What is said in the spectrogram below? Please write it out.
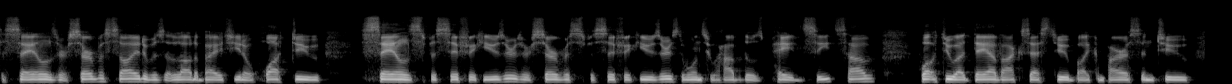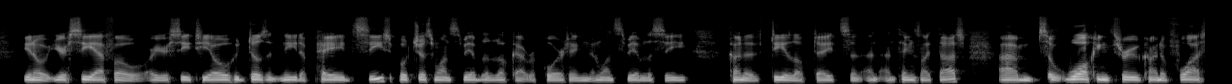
the sales or service side it was a lot about you know what do sales specific users or service specific users the ones who have those paid seats have what do uh, they have access to by comparison to you know your cfo or your cto who doesn't need a paid seat but just wants to be able to look at reporting and wants to be able to see kind of deal updates and, and, and things like that. Um, so walking through kind of what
